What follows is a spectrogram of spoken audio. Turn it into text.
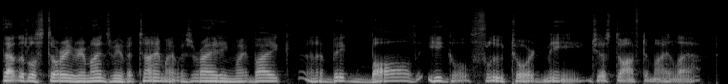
That little story reminds me of a time I was riding my bike and a big bald eagle flew toward me just off to my left,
